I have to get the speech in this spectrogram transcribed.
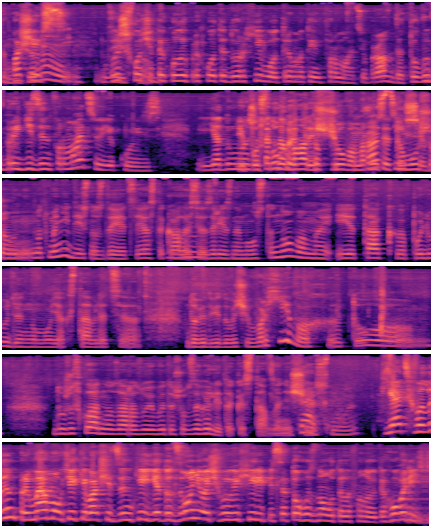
Тим паче, що, ну, всі. ви ж хочете, коли приходите до архіву, отримати інформацію, правда? То ви прийдіть з інформацією якоюсь. Я думаю, І що так послухайте, набагато що вам радять, тому що буде. от мені дійсно здається, я стикалася з різними установами, і так по людяному, як ставляться до відвідувачів в архівах, то Дуже складно зараз уявити, що взагалі таке ставлення ще Так. існує. П'ять хвилин. Приймемо тільки ваші дзвінки. Є додзвонювач, ви в ефірі. Після того знову телефонуєте. Говоріть.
